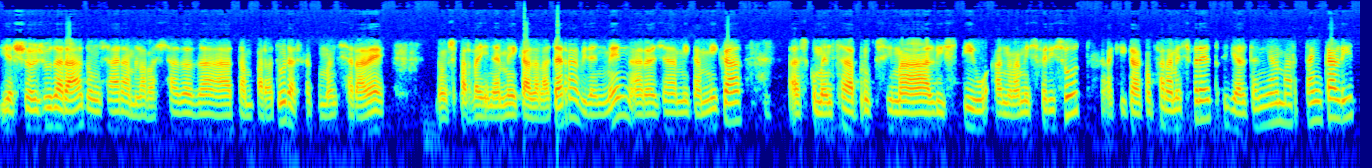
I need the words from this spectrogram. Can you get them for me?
i això ajudarà doncs, ara amb la baixada de temperatures que començarà a haver doncs, per la dinàmica de la Terra, evidentment. Ara ja, mica en mica, es comença a aproximar l'estiu en l'hemisferi sud, aquí cada cop farà més fred, i al tenir el mar tan càlid,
